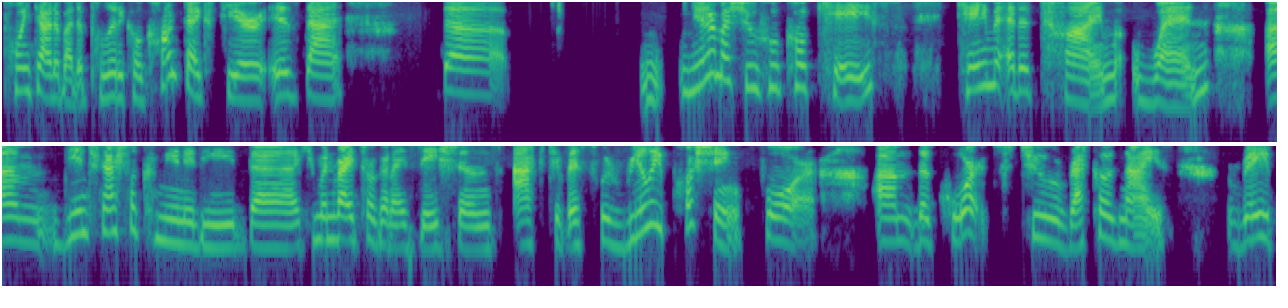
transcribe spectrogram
point out about the political context here is that the Nyiramasuhuko case came at a time when um, the international community, the human rights organizations, activists were really pushing for um, the courts to recognize rape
